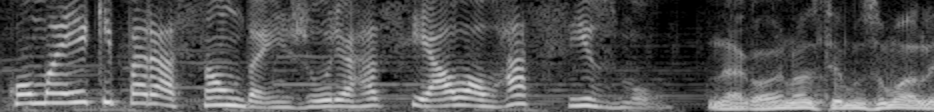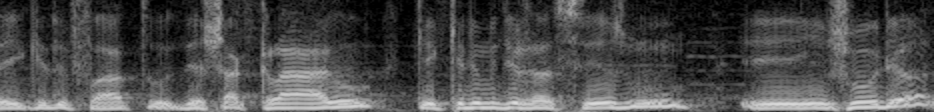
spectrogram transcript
como a equiparação da injúria racial ao racismo. Agora nós temos uma lei que de fato deixa claro que crime de racismo e injúria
